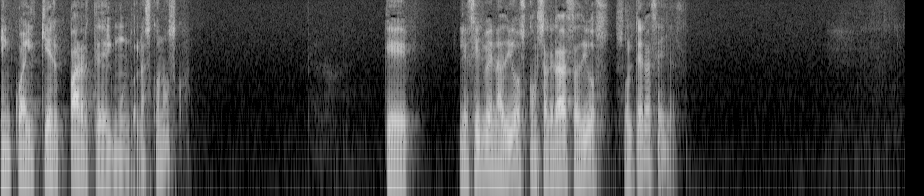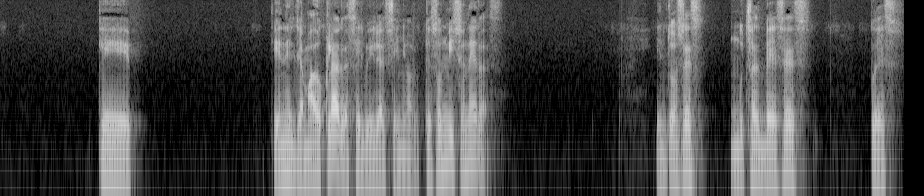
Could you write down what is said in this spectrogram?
en cualquier parte del mundo las conozco. Que le sirven a Dios, consagradas a Dios, solteras ellas, que tienen el llamado claro de servirle al Señor, que son misioneras. Entonces, muchas veces, pues,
